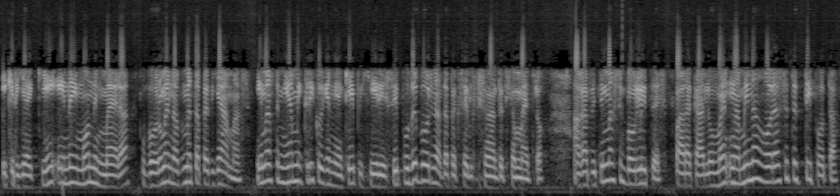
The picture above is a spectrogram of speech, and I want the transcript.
Η Κυριακή είναι η μόνη μέρα που μπορούμε να δούμε τα παιδιά μας. Είμαστε μια μικρή οικογενειακή επιχείρηση που δεν μπορεί να ανταπεξέλθει σε ένα τέτοιο μέτρο. Αγαπητοί μας συμπολίτες, παρακαλούμε να μην αγοράσετε τίποτα.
